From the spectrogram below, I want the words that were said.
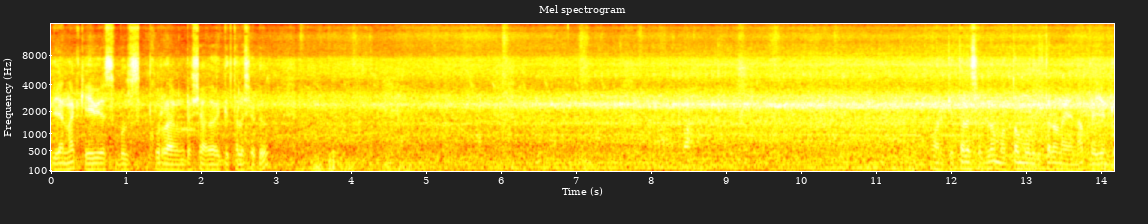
ఇది అన్న కేవీఎస్ బుల్స్ కుర్రా వెంకటేష్ యాదవ్ గిత్తల షెడ్ వారి గిత్తల షెడ్లో మొత్తం మూడు గిత్తలు ఉన్నాయన్న ప్రజెంట్.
